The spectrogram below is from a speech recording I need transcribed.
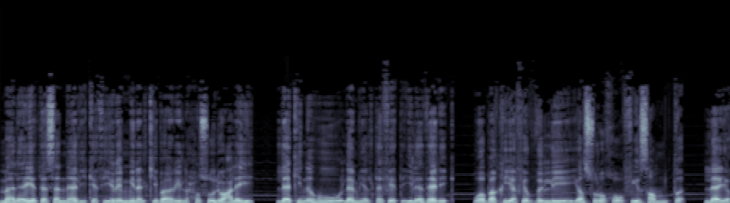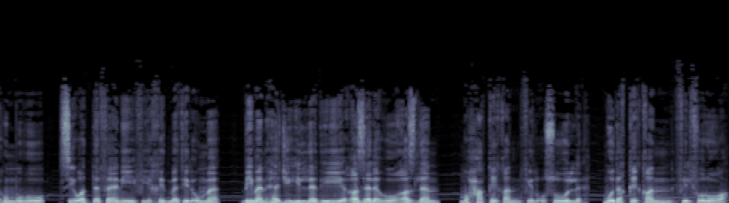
ما لا يتسنى لكثير من الكبار الحصول عليه لكنه لم يلتفت إلى ذلك وبقي في الظل يصرخ في صمت لا يهمه سوى التفاني في خدمة الأمة بمنهجه الذي غزله غزلا محققا في الأصول مدققا في الفروع.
